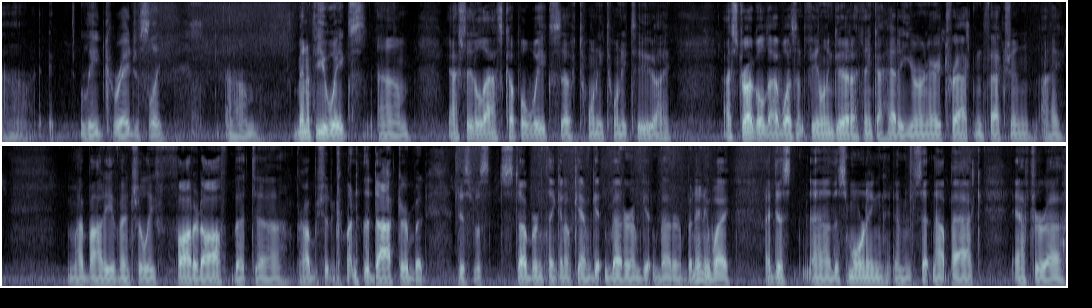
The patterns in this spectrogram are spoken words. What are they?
uh, lead courageously. Um, been a few weeks. Um, actually, the last couple weeks of 2022, I I struggled. I wasn't feeling good. I think I had a urinary tract infection. I my body eventually fought it off, but uh, probably should have gone to the doctor. But just was stubborn, thinking, okay, I'm getting better, I'm getting better. But anyway, I just uh, this morning am sitting out back after uh,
